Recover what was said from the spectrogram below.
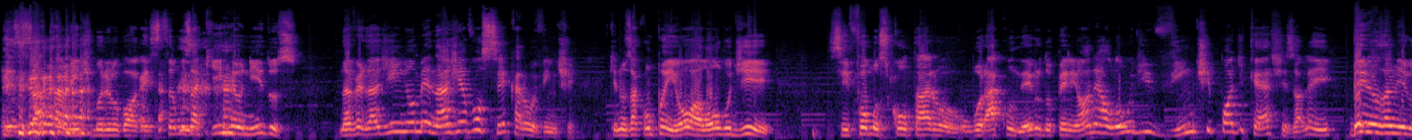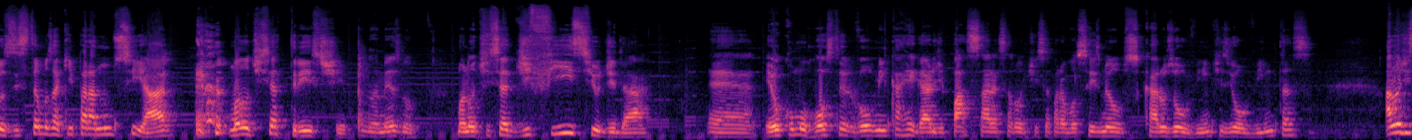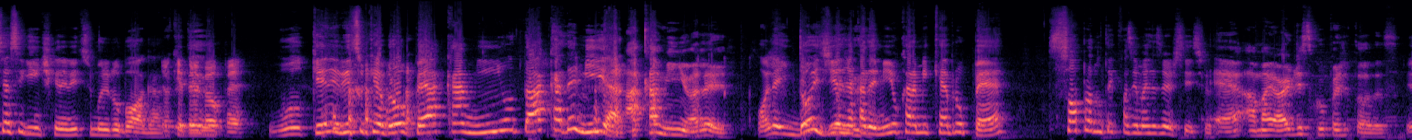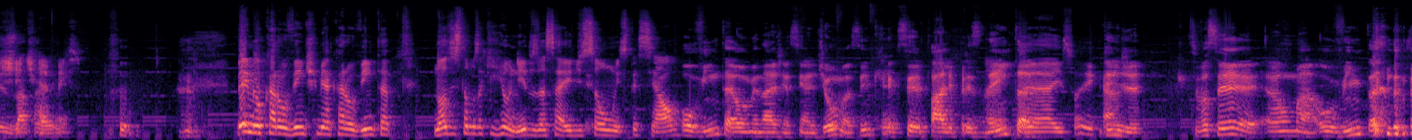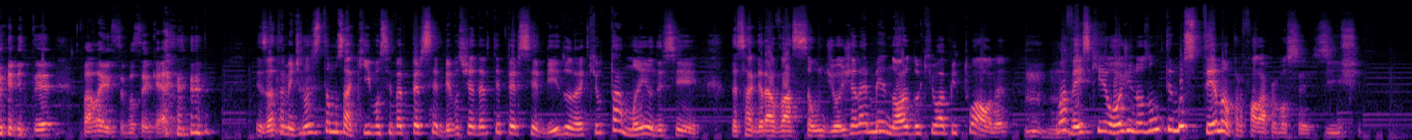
Exatamente, Murilo Boga. Estamos aqui reunidos, na verdade, em homenagem a você, caro ouvinte, que nos acompanhou ao longo de, se formos contar o, o buraco negro do PNO, né, ao longo de 20 podcasts, olha aí. Bem, meus amigos, estamos aqui para anunciar uma notícia triste, não é mesmo? Uma notícia difícil de dar. É, eu, como hoster, vou me encarregar de passar essa notícia para vocês, meus caros ouvintes e ouvintas. A notícia é a seguinte, Kenelitsu e Murilo Boga. Eu quebrei meu pé. O Kenelitsu quebrou o pé a caminho da academia. A caminho, olha aí. Olha aí, dois dias de academia o cara me quebra o pé só pra não ter que fazer mais exercício. É a maior desculpa de todas. Happens. Bem, meu caro ouvinte, minha cara ouvinta, nós estamos aqui reunidos nessa edição especial. Ouvinta é homenagem assim a Dilma, assim? Quer que você fale presidenta? É isso aí, cara. Entendi. Se você é uma ouvinta do PNT, fala aí se você quer. Exatamente, nós estamos aqui, você vai perceber, você já deve ter percebido, né, que o tamanho desse, dessa gravação de hoje ela é menor do que o habitual, né? Uhum. Uma vez que hoje nós não temos tema pra falar pra vocês. Ixi.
